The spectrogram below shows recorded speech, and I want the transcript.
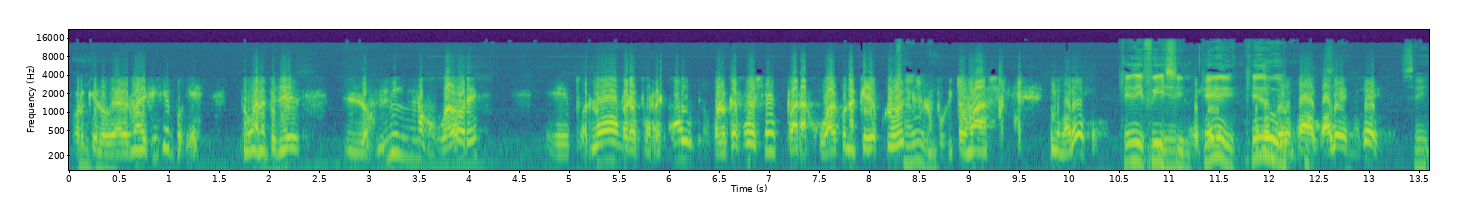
¿Por qué lo voy a ver más difícil? Porque no van a tener los mismos jugadores eh, por número, por recursos, por lo que fuese, para jugar con aquellos clubes que son un poquito más numerosos. Qué difícil, qué, qué duro. Tal vez, no sé. Sí.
